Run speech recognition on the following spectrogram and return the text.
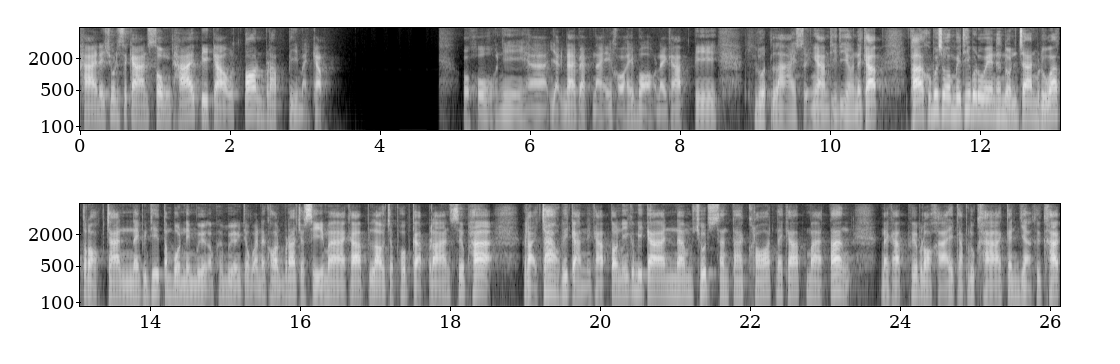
ขายในช่วงเทศกาลส่งท้ายปีเก่าต้อนรับปีใหม่ครับ โอ้โห นี่ฮะ อยากได้แบบไหนขอให้บอกนะครับมีลวดลายสวยงามทีเดียวนะครับ พาคุณผู้ชมไปที่บริเวณถนนจันทร์หรือว่าตรอกจันทร์ในพื้นที่ตำบลในเมืองอำเภอเมืองจังหวัดนครราชสีมาครับ เราจะพบกับร้านเสื้อผ้าหลายเจ้าด้วยกันนะครับ ตอนนี้ก็มีการนำชุดซันตาคลอสนะครับมาตั้งนะครับเพื่อรอขายให้กับลูกค้ากันอย่างคึกคัก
